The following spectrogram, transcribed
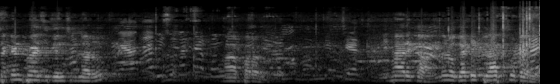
సెకండ్ ప్రైజ్ గెలుచున్నారు పర్వాలేదు. నిహారిక అందరూ గట్టి క్లాప్స్ కొట్టాలి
